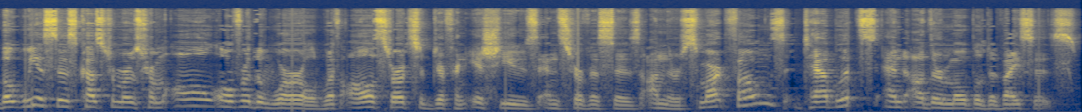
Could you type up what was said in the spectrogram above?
but we assist customers from all over the world with all sorts of different issues and services on their smartphones, tablets, and other mobile devices.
